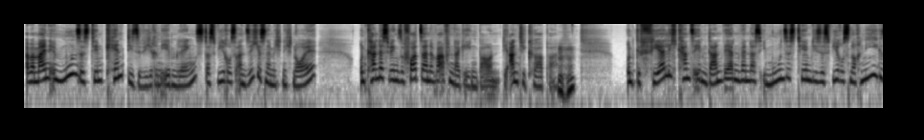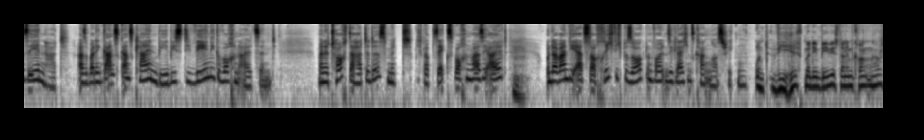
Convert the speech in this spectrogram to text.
Aber mein Immunsystem kennt diese Viren eben längst. Das Virus an sich ist nämlich nicht neu und kann deswegen sofort seine Waffen dagegen bauen, die Antikörper. Mhm. Und gefährlich kann es eben dann werden, wenn das Immunsystem dieses Virus noch nie gesehen hat. Also bei den ganz, ganz kleinen Babys, die wenige Wochen alt sind. Meine Tochter hatte das mit, ich glaube, sechs Wochen war sie alt. Mhm. Und da waren die Ärzte auch richtig besorgt und wollten sie gleich ins Krankenhaus schicken. Und wie hilft man den Babys dann im Krankenhaus?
